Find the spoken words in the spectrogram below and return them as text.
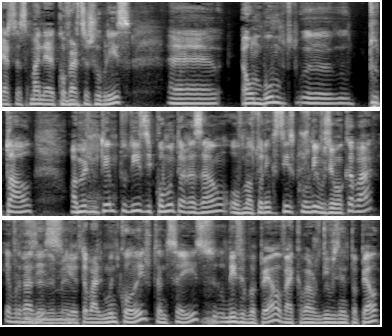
esta semana conversas sobre isso, eh, é um boom eh, total. Ao mesmo tempo, tu dizes, e com muita razão, houve uma altura em que se disse que os livros iam acabar, é verdade isso, Exatamente. e eu trabalho muito com livros, portanto sei isso, o livro e papel, vai acabar os livros em papel,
